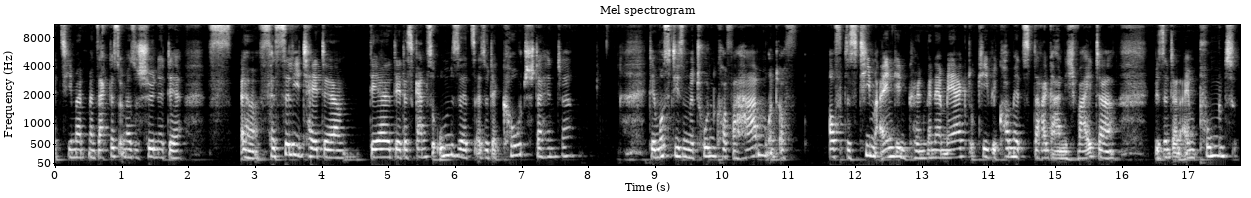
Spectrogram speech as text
als jemand, man sagt das immer so schöne, der äh, Facilitator, der, der das Ganze umsetzt, also der Coach dahinter der muss diesen Methodenkoffer haben und auf, auf das Team eingehen können, wenn er merkt, okay, wir kommen jetzt da gar nicht weiter. Wir sind an einem Punkt,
